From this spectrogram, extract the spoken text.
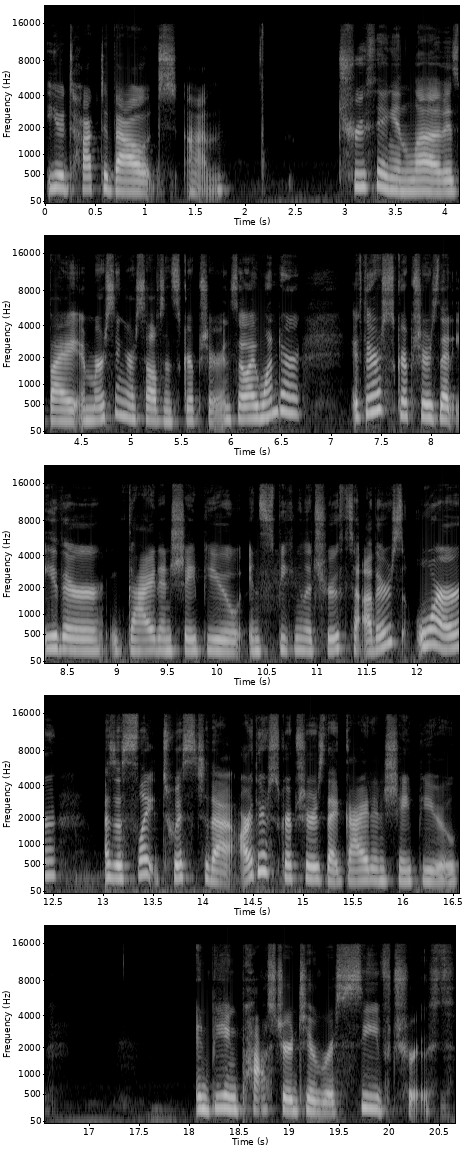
you had talked about um, truthing in love is by immersing ourselves in scripture. And so I wonder if there are scriptures that either guide and shape you in speaking the truth to others, or as a slight twist to that, are there scriptures that guide and shape you in being postured to receive truth?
